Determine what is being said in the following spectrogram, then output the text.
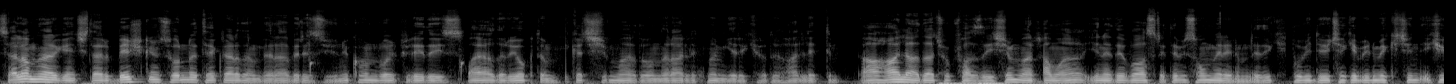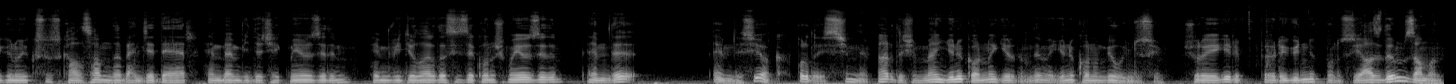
Selamlar gençler. 5 gün sonra tekrardan beraberiz. Unicorn Roleplay'deyiz. Bayağıdır yoktum. Birkaç işim vardı onları halletmem gerekiyordu. Hallettim. Daha hala daha çok fazla işim var ama yine de bu hasrete bir son verelim dedik. Bu videoyu çekebilmek için 2 gün uykusuz kalsam da bence değer. Hem ben video çekmeyi özledim. Hem videolarda sizle konuşmayı özledim. Hem de Emdesi yok. Buradayız şimdi. Kardeşim ben Unicorn'a girdim değil mi? Unicorn'un bir oyuncusuyum. Şuraya gelip böyle günlük bonusu yazdığım zaman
